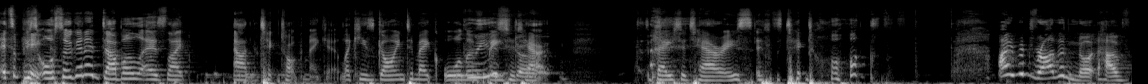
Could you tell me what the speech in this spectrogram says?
it's a He's also going to double as like our TikTok maker. Like he's going to make all of Beta. Tar- Beta Tauri's TikToks. I would rather not have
